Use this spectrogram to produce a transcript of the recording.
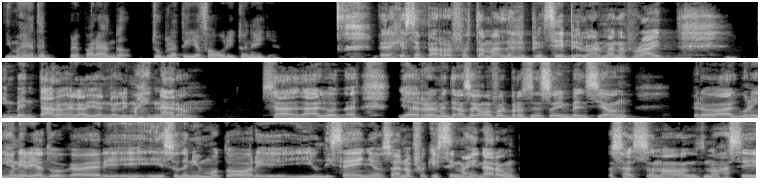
imagínate preparando tu platillo favorito en ella. Pero es que ese párrafo está mal desde el principio. Los hermanos Wright inventaron el avión, no lo imaginaron. O sea, algo, ya realmente no sé cómo fue el proceso de invención, pero alguna ingeniería tuvo que haber y, eso tenía un motor y, un diseño. O sea, no fue que se imaginaron, o sea, eso no, no es así.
